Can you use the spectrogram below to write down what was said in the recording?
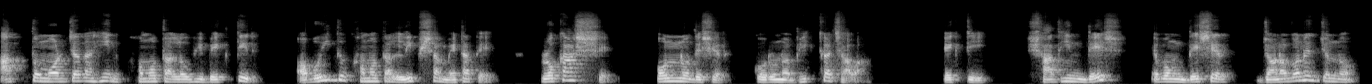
আত্মমর্যাদাহীন ক্ষমতালোভী ব্যক্তির অবৈধ ক্ষমতার লিপসা মেটাতে প্রকাশ্যে অন্য দেশের করুণা ভিক্ষা চাওয়া একটি স্বাধীন দেশ এবং দেশের জনগণের জন্য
